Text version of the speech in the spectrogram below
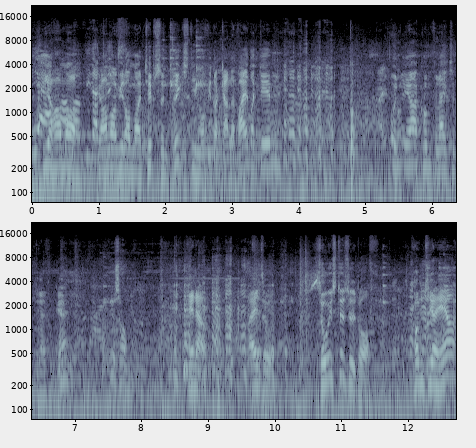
hier, Hier haben wir, wir wieder hier haben wir wieder mal Tipps und Tricks, die wir wieder gerne weitergeben. Und er kommt vielleicht zum Treffen, gell? Wir schauen. Genau. Also, so ist Düsseldorf. Kommt hierher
